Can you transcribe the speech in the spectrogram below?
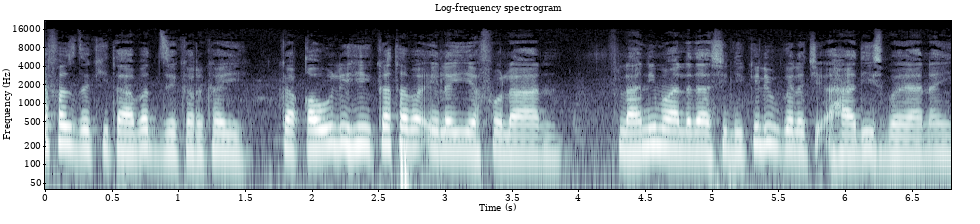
لفظ د کتابت ذکر کوي كقوله كتب الي فلان فلاني مال داسې لیکلی وکړه چې احادیث بیانوي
